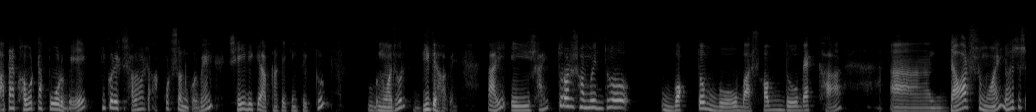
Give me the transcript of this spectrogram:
আপনার খবরটা পড়বে, কি করে একটু সাধারণ আকর্ষণ করবেন, সেই দিকে আপনাকে কিন্তু একটু নজর দিতে হবে। তাই এই সাহিত্য রস সমৃদ্ধ বক্তব্য বা শব্দ ব্যাখ্যা দেওয়ার সময় যথেষ্ট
